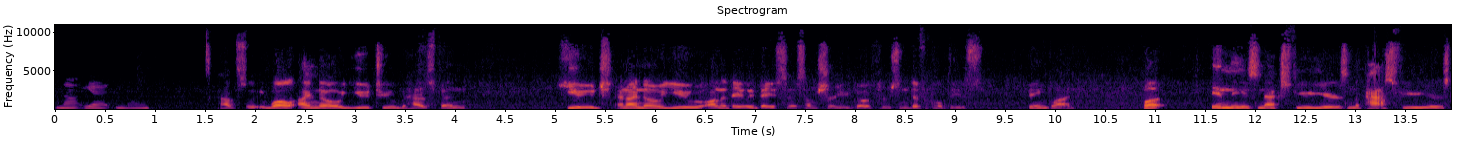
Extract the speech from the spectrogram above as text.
not yet. No. Absolutely. Well, I know YouTube has been huge, and I know you on a daily basis. I'm sure you go through some difficulties being blind. But in these next few years, in the past few years,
